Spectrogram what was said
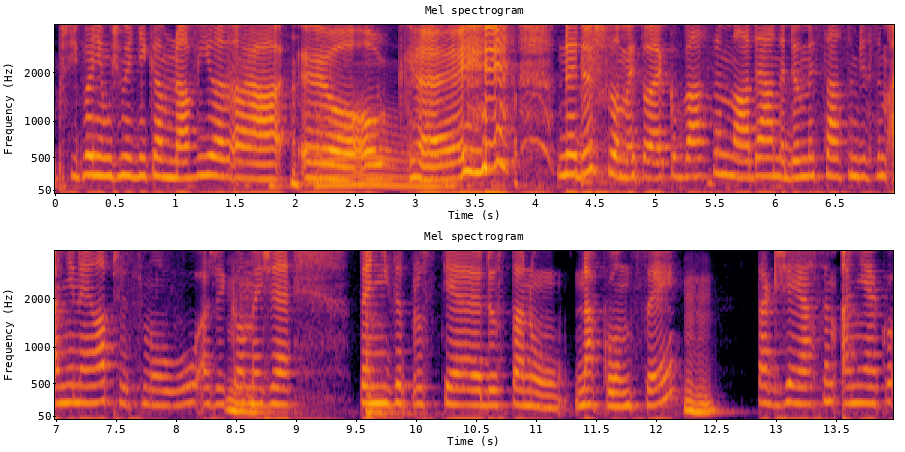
případně můžeme jít někam na výlet a já, jo, OK. Nedošlo mi to, jako byla jsem mladá, nedomyslela jsem, že jsem ani nejela přes smlouvu a řekl mm. mi, že peníze prostě dostanu na konci, mm. Takže já jsem ani jako,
